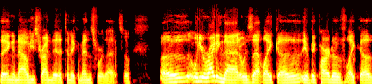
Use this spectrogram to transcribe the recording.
thing, and now he's trying to to make amends for that. So, uh, when you were writing that, was that like uh, you know, a big part of like uh,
